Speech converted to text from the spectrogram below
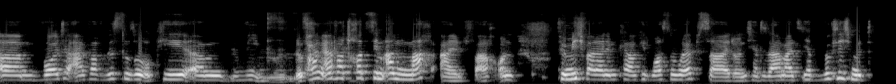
ähm, wollte einfach wissen, so, okay, ähm, wie, fang einfach trotzdem an, mach einfach. Und für mich war dann eben klar, okay, du brauchst eine Website. Und ich hatte damals, ich habe wirklich mit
